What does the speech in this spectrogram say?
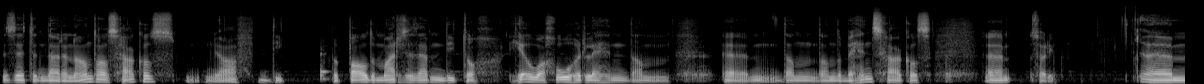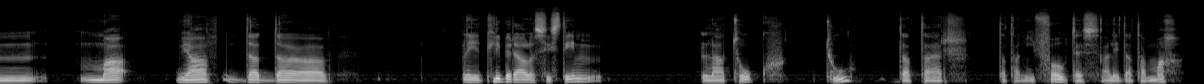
zitten daar een aantal schakels ja, die bepaalde marges hebben die toch heel wat hoger liggen dan, um, dan, dan de beginschakels. Um, sorry. maar ja, dat... dat het liberale systeem laat ook toe dat daar, dat, dat niet fout is, Allee, dat dat mag.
